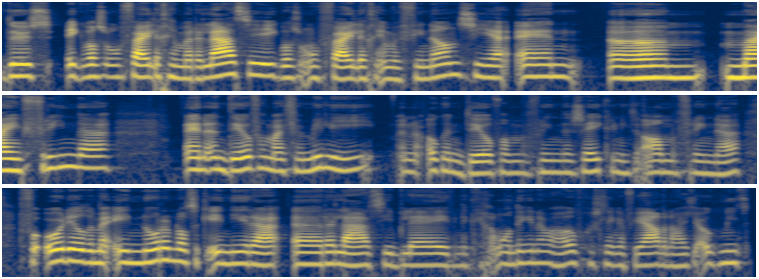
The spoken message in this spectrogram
Dus ik was onveilig in mijn relatie, ik was onveilig in mijn financiën en um, mijn vrienden en een deel van mijn familie, en ook een deel van mijn vrienden, zeker niet al mijn vrienden, veroordeelden me enorm dat ik in die uh, relatie bleef. En ik kreeg allemaal dingen naar mijn hoofd geslingerd van ja, dan had je ook niet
